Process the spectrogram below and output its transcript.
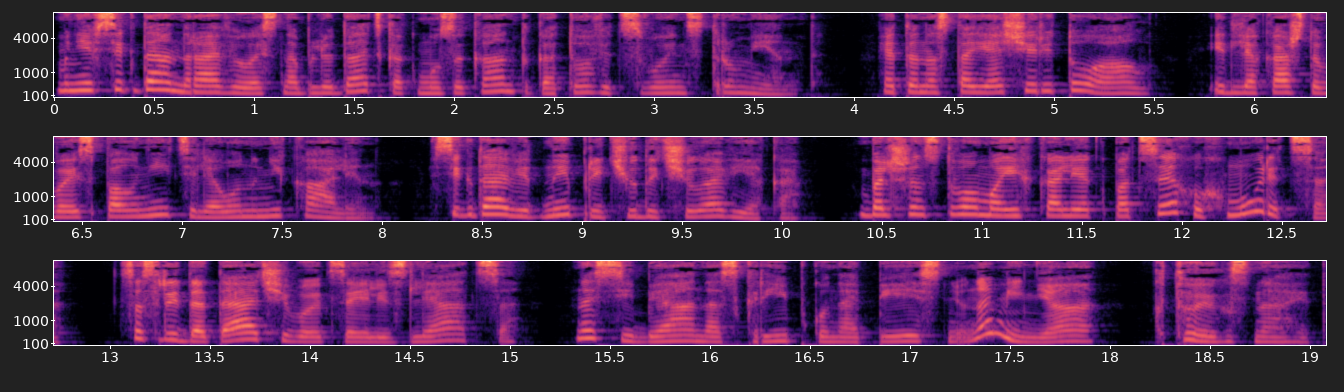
Мне всегда нравилось наблюдать, как музыкант готовит свой инструмент. Это настоящий ритуал, и для каждого исполнителя он уникален. Всегда видны причуды человека. Большинство моих коллег по цеху хмурятся, сосредотачиваются или злятся. На себя, на скрипку, на песню, на меня. Кто их знает.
